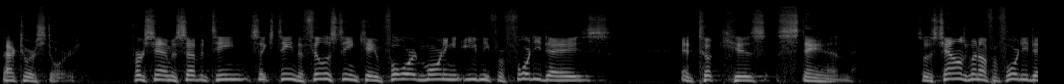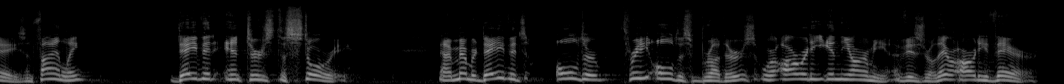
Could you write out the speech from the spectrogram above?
Back to our story. 1 Samuel 17, 16, the Philistine came forward morning and evening for 40 days and took his stand. So this challenge went on for 40 days. And finally, David enters the story. Now remember, David's older, three oldest brothers were already in the army of Israel. They were already there.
